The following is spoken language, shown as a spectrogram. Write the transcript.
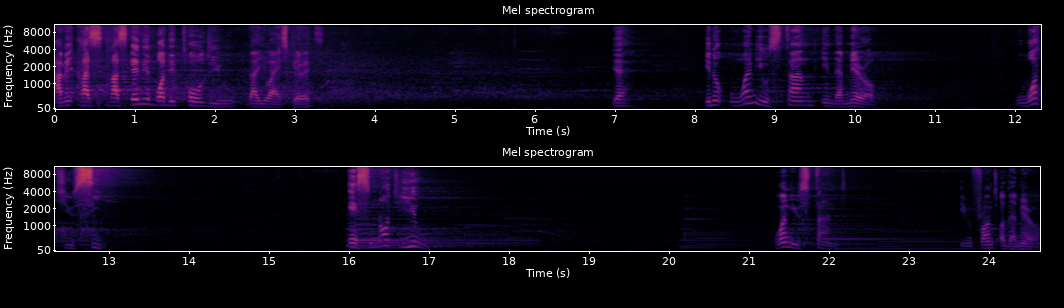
I mean, has, has anybody told you that you are a spirit? Yeah. You know, when you stand in the mirror, what you see is not you. When you stand in front of the mirror,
